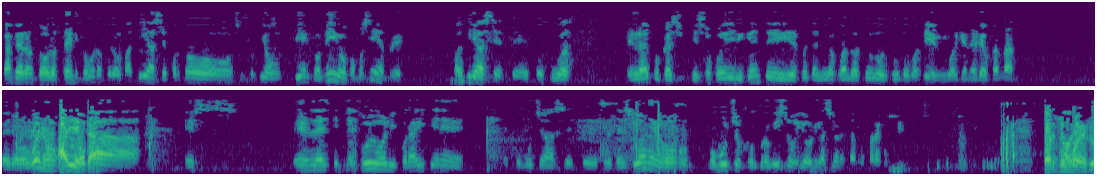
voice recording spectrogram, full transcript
cambiaron todos los técnicos, bueno, pero Matías se portó, se portó bien conmigo, como siempre. Matías este, fue jugar en la época que yo fui dirigente y después terminó jugando al fútbol junto contigo, igual que Nereo Fernández. Pero bueno, Ahí está es, es el fútbol y por ahí tiene este, muchas este, pretensiones o, muchos compromisos y obligaciones también para cumplir. Por supuesto.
